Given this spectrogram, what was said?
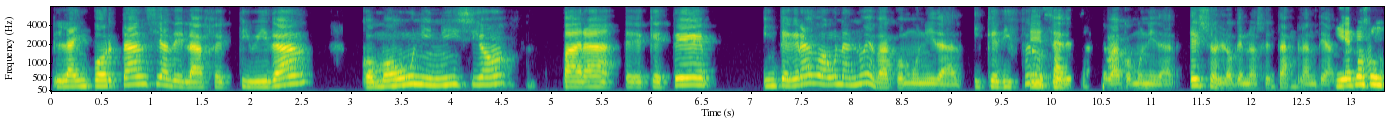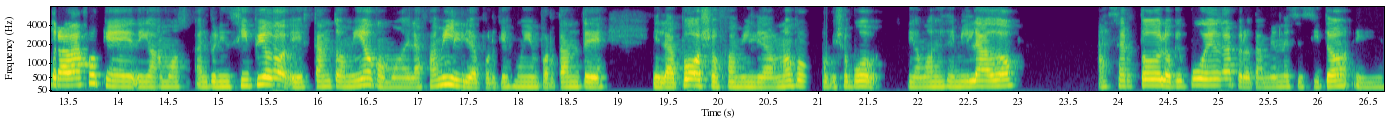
la importancia de la afectividad como un inicio para eh, que esté integrado a una nueva comunidad y que disfrute de esa nueva comunidad. Eso es lo que nos estás planteando. Y eso es un trabajo que, digamos, al principio es tanto mío como de la familia, porque es muy importante el apoyo familiar, ¿no? Porque yo puedo, digamos, desde mi lado hacer todo lo que pueda, pero también necesito eh,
